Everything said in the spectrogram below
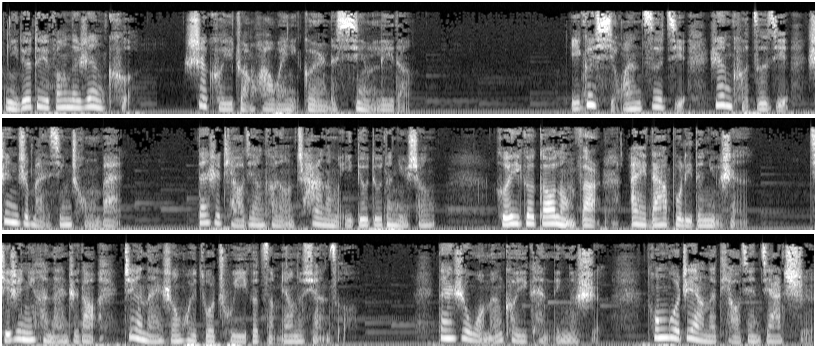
你对对方的认可是可以转化为你个人的吸引力的。一个喜欢自己、认可自己，甚至满心崇拜。但是条件可能差那么一丢丢的女生，和一个高冷范儿、爱搭不理的女神，其实你很难知道这个男生会做出一个怎么样的选择。但是我们可以肯定的是，通过这样的条件加持，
